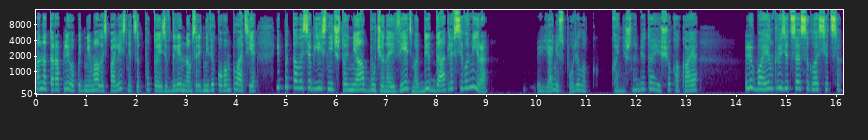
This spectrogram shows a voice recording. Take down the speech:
Она торопливо поднималась по лестнице, путаясь в длинном средневековом платье, и пыталась объяснить, что необученная ведьма — беда для всего мира. Я не спорила. Конечно, беда, еще какая. Любая инквизиция согласится.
